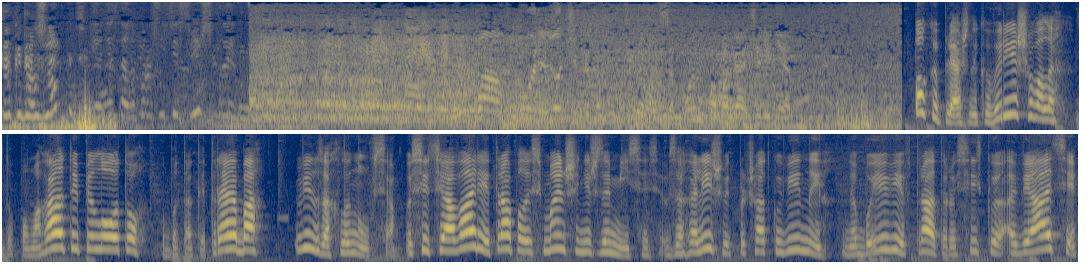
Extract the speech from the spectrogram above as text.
так и должно быть? Я не знаю, ну парашютист, видишь, прыгнул. Упал в море, летчик катапультировался. Будем помогать или нет? Поки пляжники вирішували, допомагати пілоту, або так і треба. Він захлинувся. Усі ці аварії трапились менше ніж за місяць. Взагалі ж від початку війни небойові втрати російської авіації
